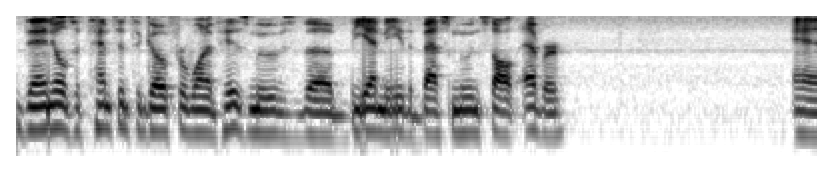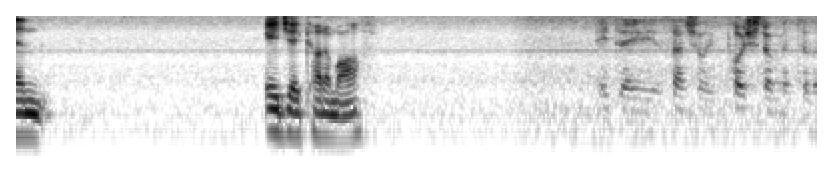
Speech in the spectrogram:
Daniels attempted to go for one of his moves, the BME, the best moonsault ever. And AJ cut him off. AJ essentially pushed him into the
